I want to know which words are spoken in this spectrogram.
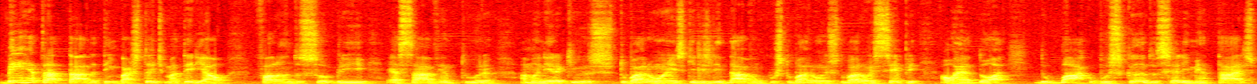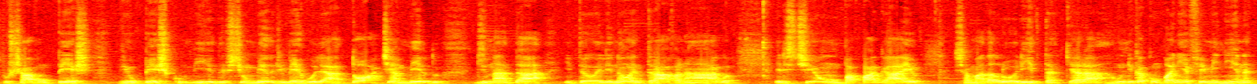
bem retratada, tem bastante material falando sobre essa aventura, a maneira que os tubarões, que eles lidavam com os tubarões, os tubarões sempre ao redor do barco buscando se alimentar, eles puxavam peixe, viam peixe comido, eles tinham medo de mergulhar, Thor tinha medo de nadar, então ele não entrava na água. Eles tinham um papagaio chamado Lorita, que era a única companhia feminina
